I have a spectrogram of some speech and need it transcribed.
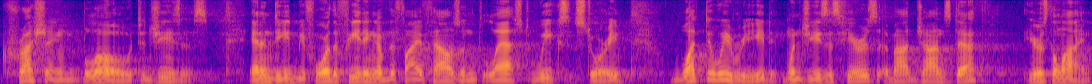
crushing blow to Jesus. And indeed, before the feeding of the 5,000, last week's story, what do we read when Jesus hears about John's death? Here's the line.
